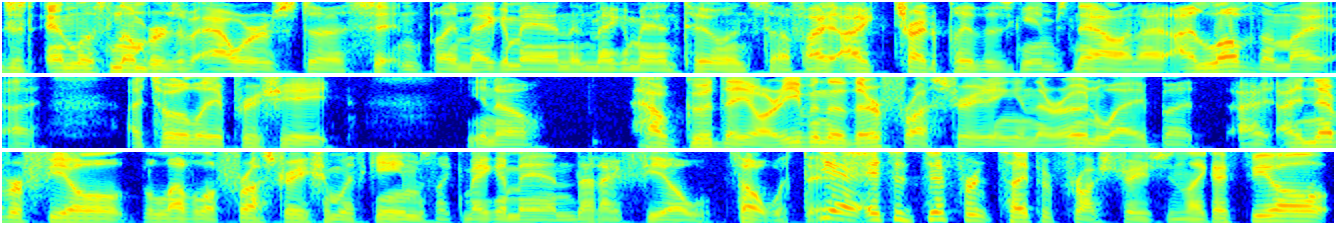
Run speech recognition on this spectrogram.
just endless numbers of hours to sit and play Mega Man and Mega Man Two and stuff. I, I try to play those games now, and I, I love them. I, I I totally appreciate you know how good they are, even though they're frustrating in their own way. But I, I never feel the level of frustration with games like Mega Man that I feel felt with this. Yeah, it's a different type of frustration. Like I feel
